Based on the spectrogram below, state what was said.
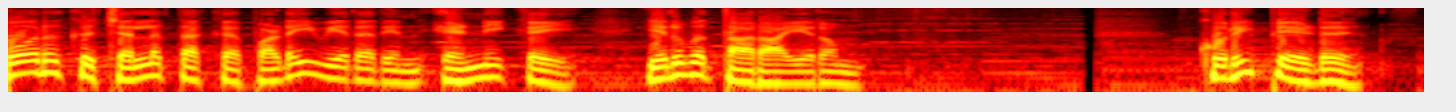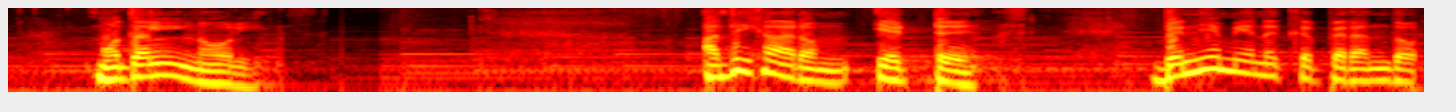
போருக்கு செல்லத்தக்க படை வீரரின் எண்ணிக்கை இருபத்தாறாயிரம். குறிப்பேடு முதல் நூல். அதிகாரம் எட்டு. பென்யமீனுக்கு பிறந்தோர்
